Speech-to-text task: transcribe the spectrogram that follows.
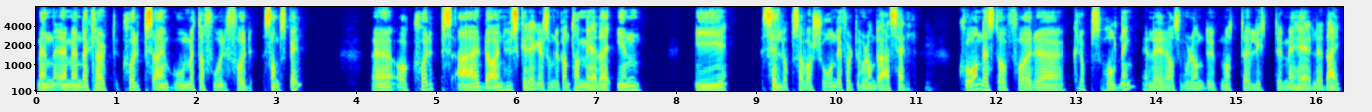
men, men det er klart, korps er en god metafor for samspill. Eh, Og korps er da en huskeregel som du kan ta med deg inn i selvobservasjon i forhold til hvordan du er selv. K-en det står for eh, kroppsholdning, eller altså hvordan du på en måte lytter med hele deg.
